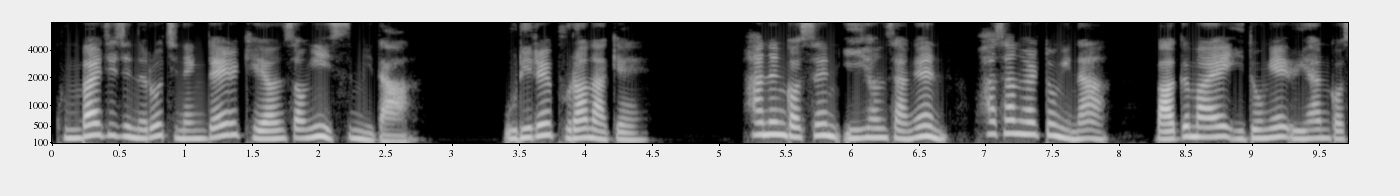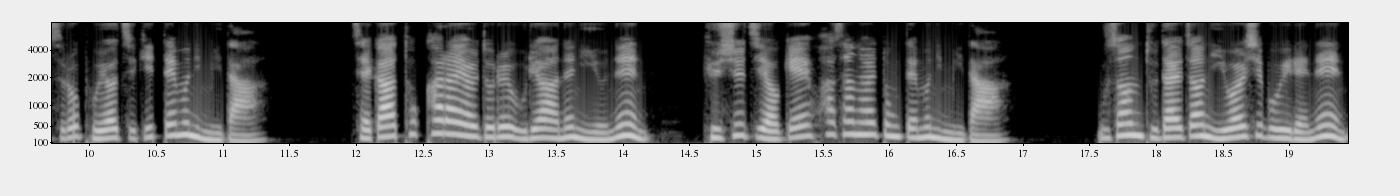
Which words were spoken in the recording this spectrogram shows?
군발 지진으로 진행될 개연성이 있습니다. 우리를 불안하게 하는 것은 이 현상은 화산 활동이나 마그마의 이동에 의한 것으로 보여지기 때문입니다. 제가 토카라 열도를 우려하는 이유는 규슈 지역의 화산 활동 때문입니다. 우선 두 달 전 2월 15일에는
